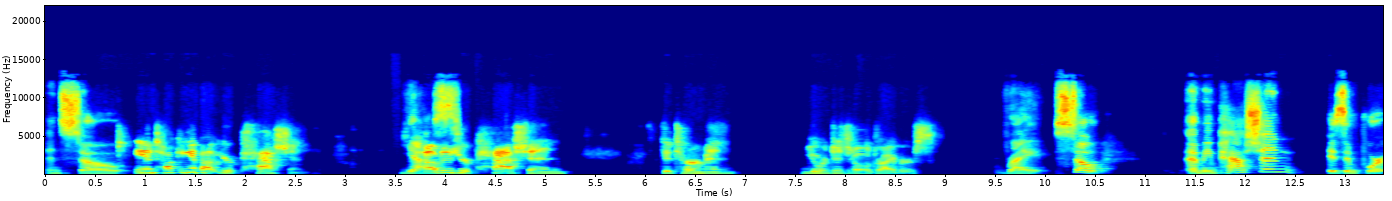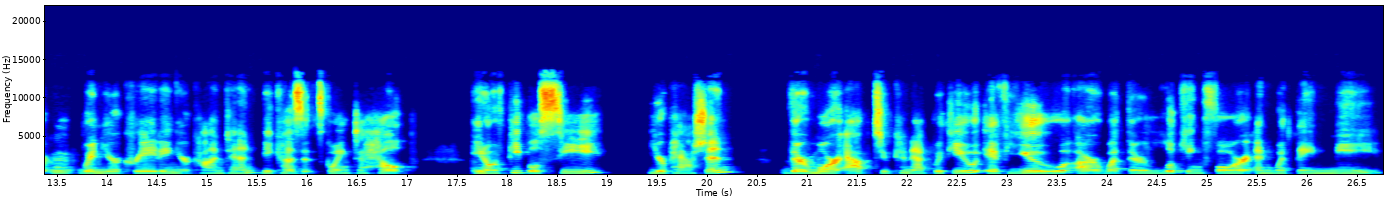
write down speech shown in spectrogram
And so, and talking about your passion. Yes. How does your passion determine your digital drivers? Right. So, I mean, passion is important when you're creating your content because it's going to help you know if people see your passion they're more apt to connect with you if you are what they're looking for and what they need.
